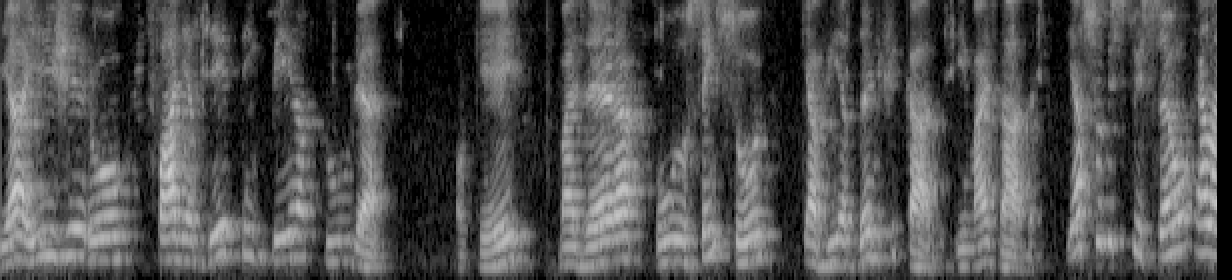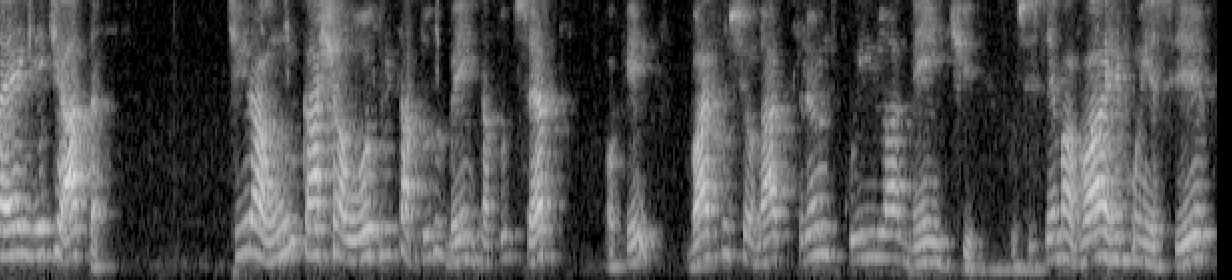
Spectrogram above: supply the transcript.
E aí gerou falha de temperatura, ok? Mas era o sensor que havia danificado e mais nada. E a substituição, ela é imediata. Tira um, caixa outro e tá tudo bem, tá tudo certo, ok? Vai funcionar tranquilamente. O sistema vai reconhecer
